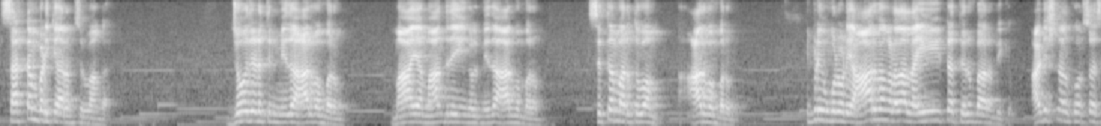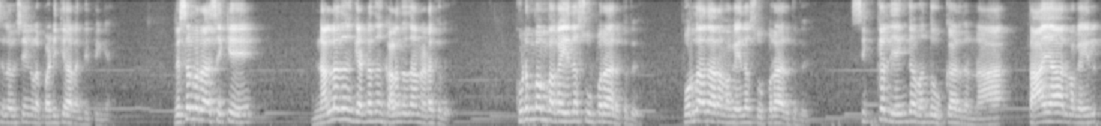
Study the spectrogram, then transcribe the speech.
சட்டம் படிக்க ஆரம்பிச்சிருவாங்க. ஜோதிடத்தின் மீது ஆர்வம் வரும். மாய மாந்திரீகங்கள் மீது ஆர்வம் வரும். சித்த மருத்துவம் ஆர்வம் வரும். இப்படி உங்களுடைய ஆர்வங்களை தான் லைட்டாக திரும்ப ஆரம்பிக்கும். அடிஷ்னல் கோர்ஸாக சில விஷயங்களை படிக்க ஆரம்பிப்பீங்க. ரிஷபராசிக்கு நல்லதும் கெட்டதும் கலந்து தான் நடக்குது. குடும்பம் வகையில் சூப்பராக இருக்குது. பொருளாதாரம் வகையில் சூப்பராக இருக்குது. சிக்கல் எங்கே வந்து உட்காருதுன்னா தாயார் வகையில்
